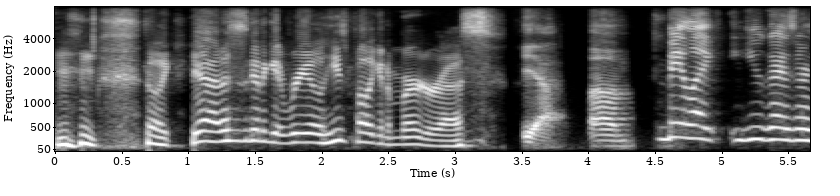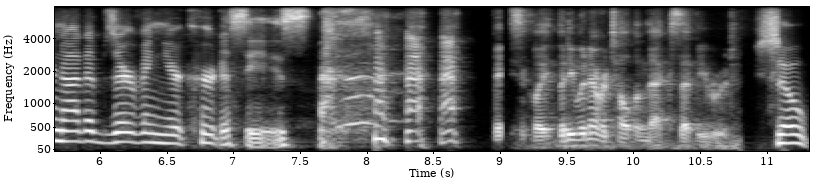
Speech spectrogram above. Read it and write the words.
They're like, yeah, this is gonna get real. He's probably gonna murder us. yeah. Um, Be like, you guys are not observing your courtesies. basically. But he would never tell them that because that'd be rude. So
